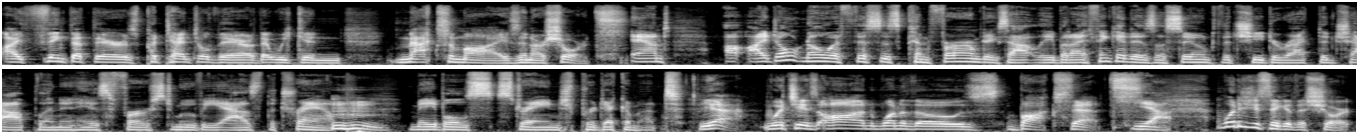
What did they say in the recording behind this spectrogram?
I think that there's potential there that we can maximize in our shorts. And uh, I don't know if this is confirmed exactly, but I think it is assumed that she directed Chaplin in his first movie as the tramp, mm-hmm. Mabel's Strange Predicament. Yeah, which is on one of those box sets. Yeah. What did you think of this short?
